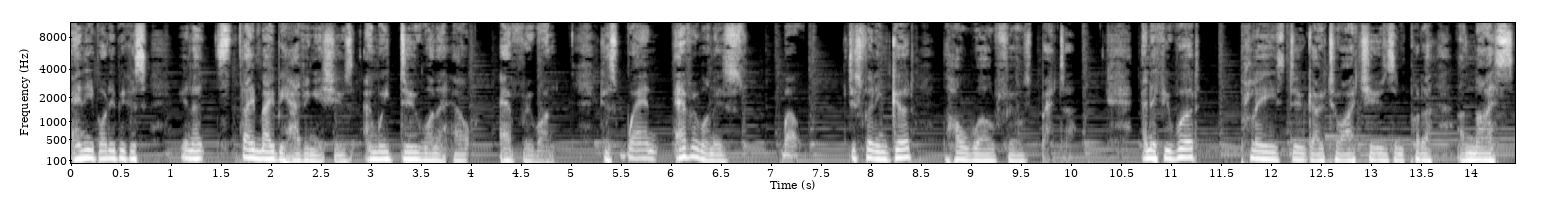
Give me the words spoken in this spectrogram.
anybody, because, you know, they may be having issues and we do want to help everyone. Because when everyone is, well, just feeling good, the whole world feels better. And if you would, please do go to iTunes and put a, a nice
